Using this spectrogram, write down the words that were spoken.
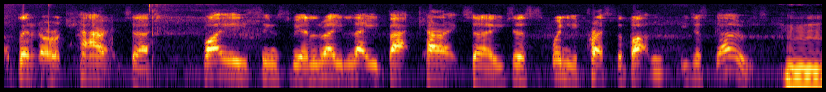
a bit of a character. Baaeed seems to be a very laid-back character. He just, when you press the button, he just goes. Hmm.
